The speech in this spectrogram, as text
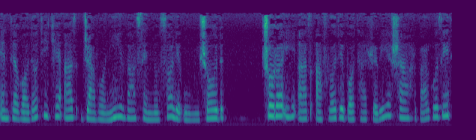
انتقاداتی که از جوانی و سن و سال او می‌شد شورایی از افراد با تجربه شهر برگزید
